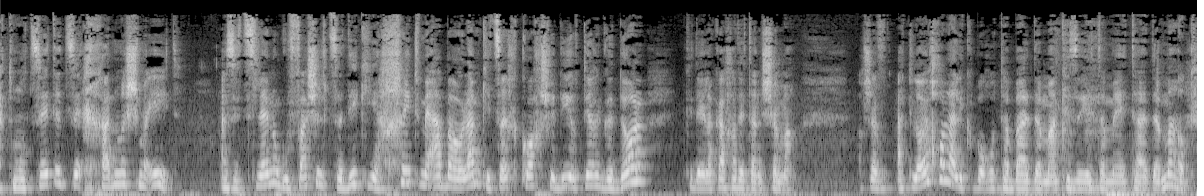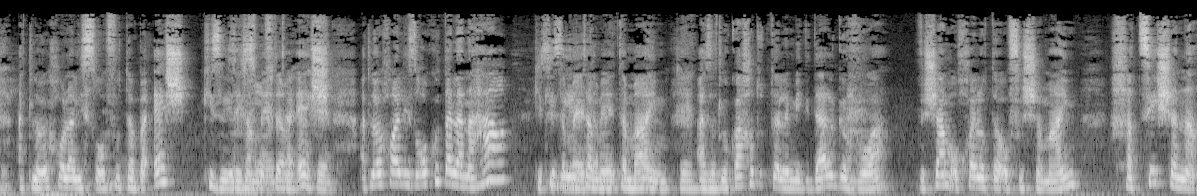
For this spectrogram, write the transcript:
את מוצאת את זה חד משמעית. אז אצלנו גופה של צדיק היא הכי טמאה בעולם, כי צריך כוח שדי יותר גדול כדי לקחת את הנשמה. עכשיו, את לא יכולה לקבור אותה באדמה כי זה יטמא את האדמה. אוקיי. את לא יכולה לשרוף אותה באש כי זה יטמא את האש. כן. את לא יכולה לזרוק אותה לנהר כי כי זה יטמא- יטמא את המים. כן. אז את לוקחת אותה למגדל גבוה, ושם אוכל אותה עוף השמיים. חצי שנה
